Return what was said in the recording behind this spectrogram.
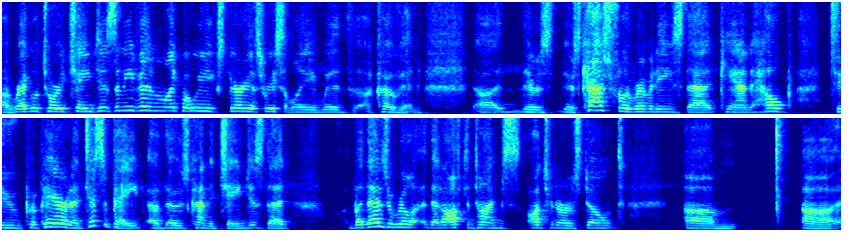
uh, regulatory changes, and even like what we experienced recently with uh, COVID. Uh, there's there's cash flow remedies that can help to prepare and anticipate of those kind of changes that, but those are real that oftentimes entrepreneurs don't um, uh,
